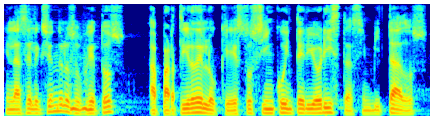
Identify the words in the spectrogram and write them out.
en la selección de los objetos a partir de lo que estos cinco interioristas invitados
